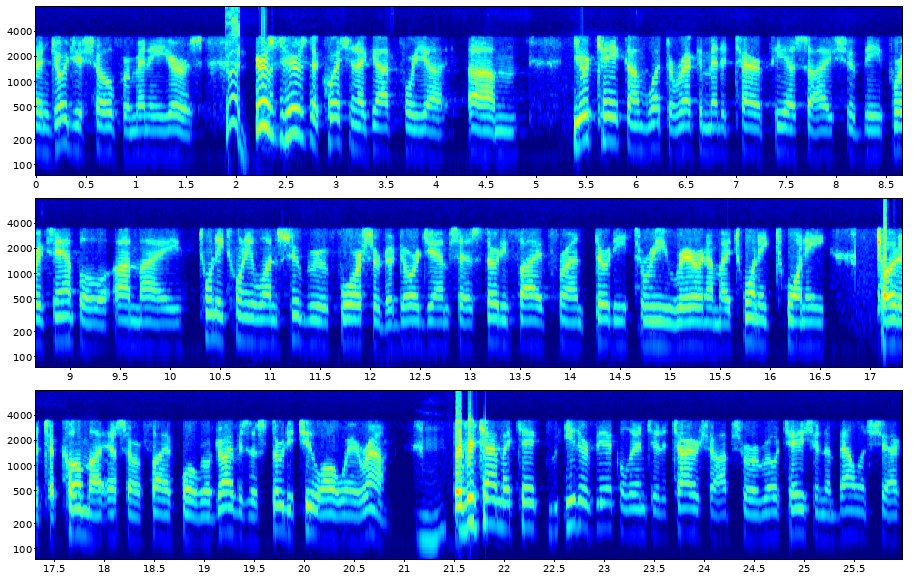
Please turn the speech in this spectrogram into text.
enjoyed your show for many years. Good. Here's here's the question I got for you. Um, your take on what the recommended tire psi should be. For example, on my 2021 Subaru Forester, the door jamb says 35 front, 33 rear, and on my 2020 Toyota Tacoma SR5 four-wheel drive it says 32 all the way around. Every time I take either vehicle into the tire shops for a rotation and balance check,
